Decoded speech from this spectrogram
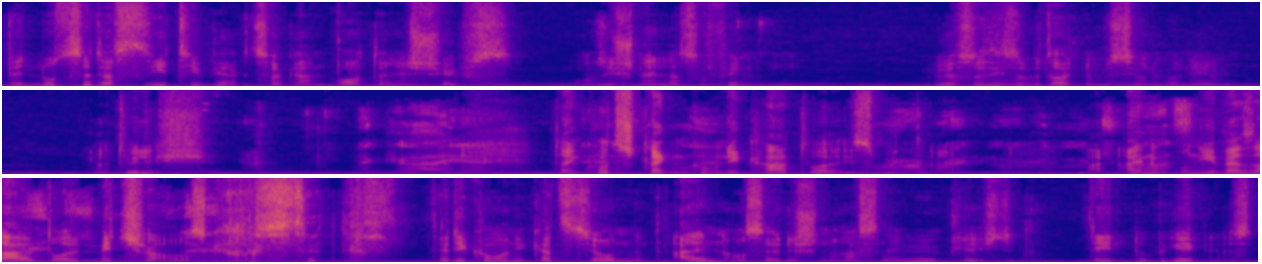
Benutze das SETI-Werkzeug an Bord deines Schiffs, um sie schneller zu finden. Wirst du diese bedeutende Mission übernehmen? Natürlich. Dein Kurzstreckenkommunikator ist mit einem Universaldolmetscher ausgerüstet, der die Kommunikation mit allen außerirdischen Rassen ermöglicht, denen du begegnest.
